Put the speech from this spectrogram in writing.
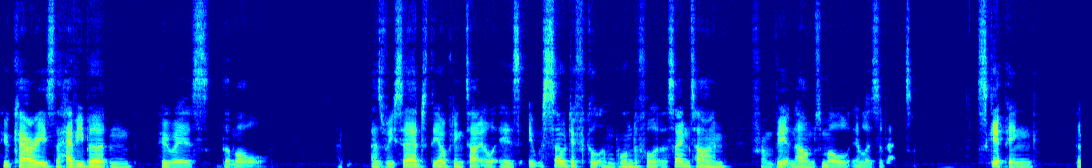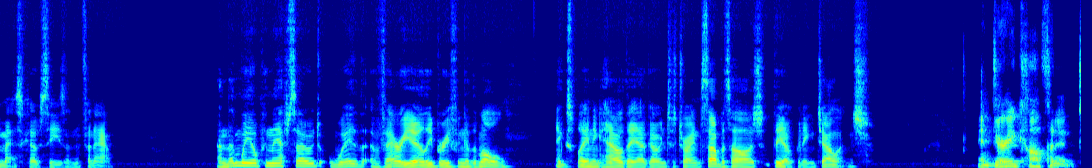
who carries the heavy burden, who is the mole. As we said, the opening title is It Was So Difficult and Wonderful at the Same Time from Vietnam's Mole Elizabeth, skipping the Mexico season for now. And then we open the episode with a very early briefing of the mole, explaining how they are going to try and sabotage the opening challenge. And very confident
